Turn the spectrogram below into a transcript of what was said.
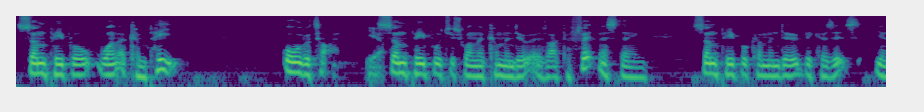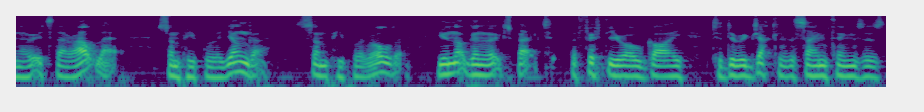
Some people want to compete all the time. Yeah. Some people just want to come and do it as like a fitness thing. Some people come and do it because it's you know it's their outlet. Some people are younger. Some people are older. You're not going to expect the 50 year old guy to do exactly the same things as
